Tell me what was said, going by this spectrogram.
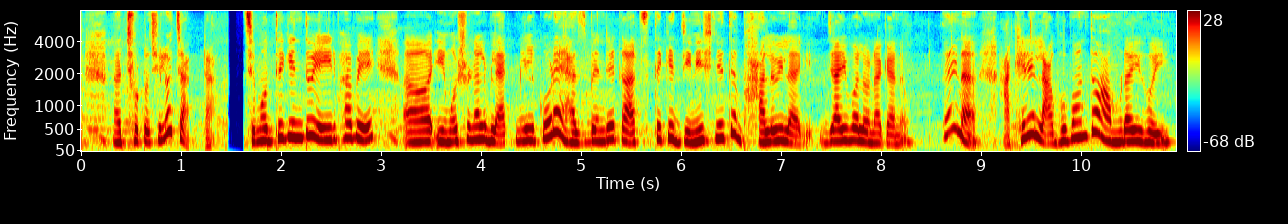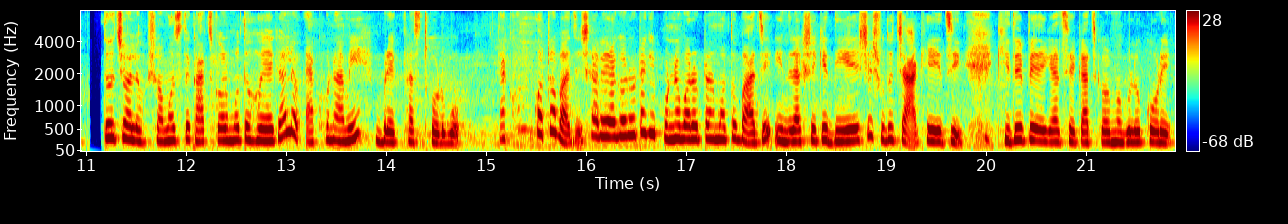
ছোট ছিল চারটা। মাঝে মধ্যে কিন্তু এইভাবে ইমোশনাল ব্ল্যাকমেল করে হাজব্যান্ডের কাছ থেকে জিনিস নিতে ভালোই লাগে, যাই বলো না কেন, তাই না? আখেরে লাভবান তো আমরাই হই। তো চলো, সমস্ত কাজকর্ম তো হয়ে গেল, এখন আমি ব্রেকফাস্ট করব। এখন কত বাজে? সাড়ে এগারোটা কি পনেরো বারোটার মতো বাজে? ইন্দ্রাক্ষীকে দিয়ে এসে শুধু চা খেয়েছি, খিদে পেয়ে গেছে কাজকর্মগুলো করে।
